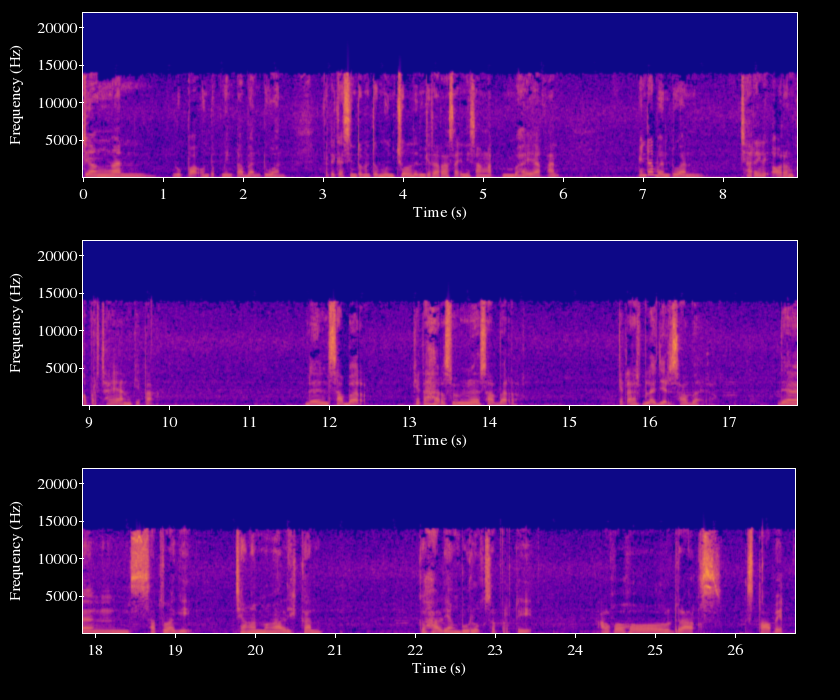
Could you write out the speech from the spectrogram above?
jangan lupa untuk minta bantuan. Ketika simptom itu muncul dan kita rasa ini sangat membahayakan minta bantuan. Cari orang kepercayaan kita. Dan sabar. Kita harus benar-benar sabar. Kita harus belajar sabar. Dan satu lagi jangan mengalihkan ke hal yang buruk seperti alkohol, drugs, stop it.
